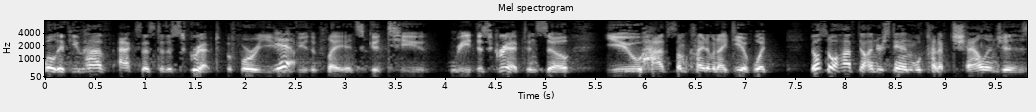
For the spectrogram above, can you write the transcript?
Well, if you have access to the script before you Yeah. review the play, it's good to read the script. And so you have some kind of an idea of what. You also have to understand what kind of challenges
